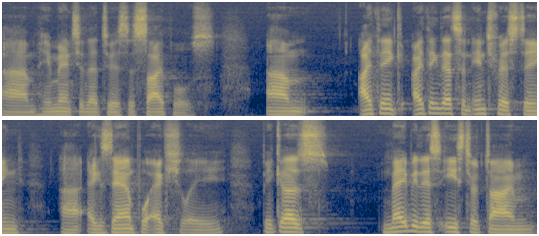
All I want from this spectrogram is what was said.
Um, he mentioned that to his disciples. Um, I think I think that's an interesting uh, example actually because maybe this Easter time,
